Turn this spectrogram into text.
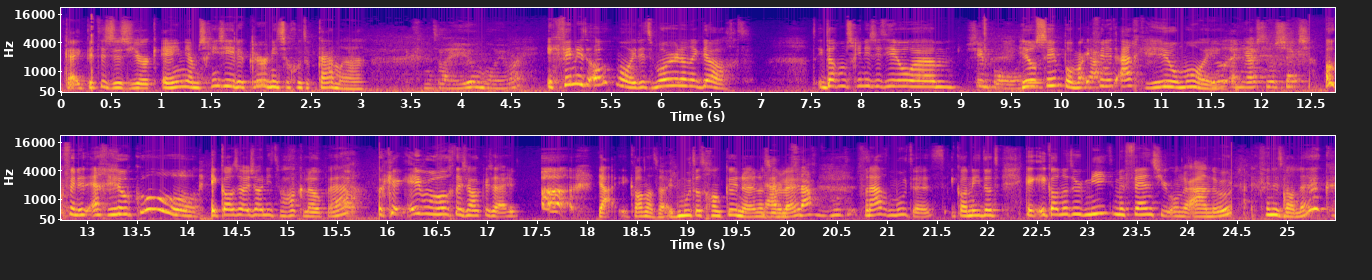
Kijk, dit is dus jurk 1. Ja, misschien zie je de kleur niet zo goed op camera. ik vind het wel heel mooi hoor. Ik vind dit ook mooi. Dit is mooier dan ik dacht. Ik dacht misschien is dit heel, ehm, Simpel. heel simpel, maar ik Ja. vind het eigenlijk heel mooi. Heel- en juist heel sexy. Ook ik vind het echt heel cool. Ik kan sowieso niet op hakken lopen, hè? Oh. Kijk even hoe hoog deze hakken zijn. Ah, ja, ik kan dat wel. Ik moet dat gewoon kunnen natuurlijk. Ja, vanavond moet het. Vanavond moet het. Ik kan niet dat. Kijk, ik kan natuurlijk niet mijn fans hieronder aandoen. Ik vind het wel leuk.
